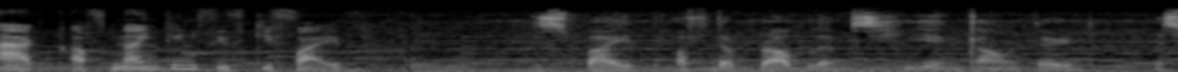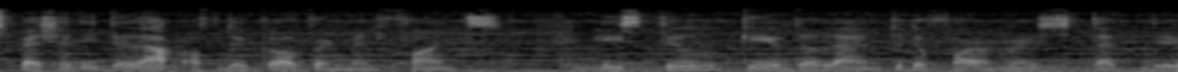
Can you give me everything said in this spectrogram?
Act of 1955. Despite of the problems he encountered, especially the lack of the government funds, he still gave the land to the farmers that they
